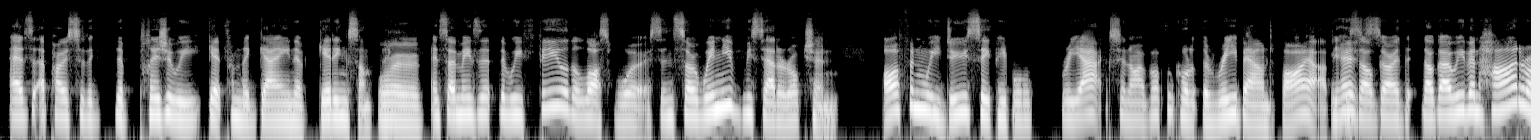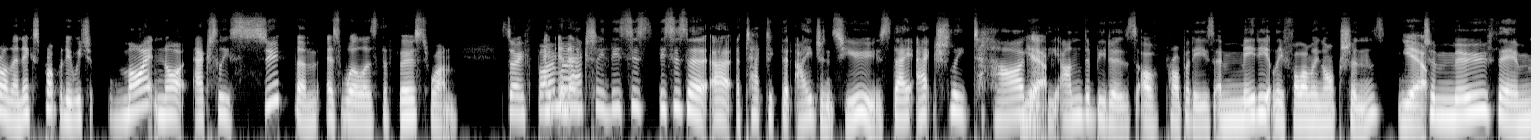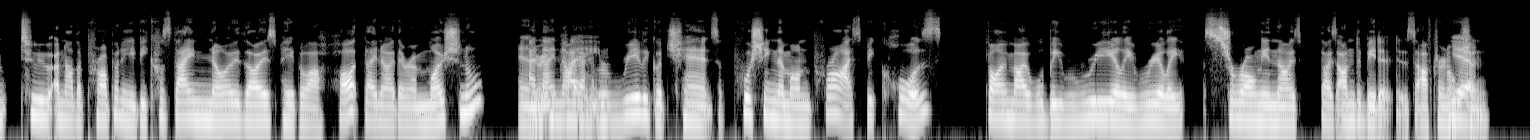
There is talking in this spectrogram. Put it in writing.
as opposed to the, the pleasure we get from the gain of getting something. And so it means that, that we feel the loss worse. And so when you've missed out at auction, often we do see people react, and I've often called it the rebound buyer because they'll go they'll go even harder on the next property, which might not actually suit them as well as the first one. So FOMO, and, and, actually, this is this is a, a, a, tactic that agents use. They actually target yeah. the underbidders of properties immediately following auctions, yeah. to move them to another property because they know those people are hot. They know they're emotional, and, and they know they have a really good chance of pushing them on price because FOMO will be really, really strong in those those underbidders after an auction.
